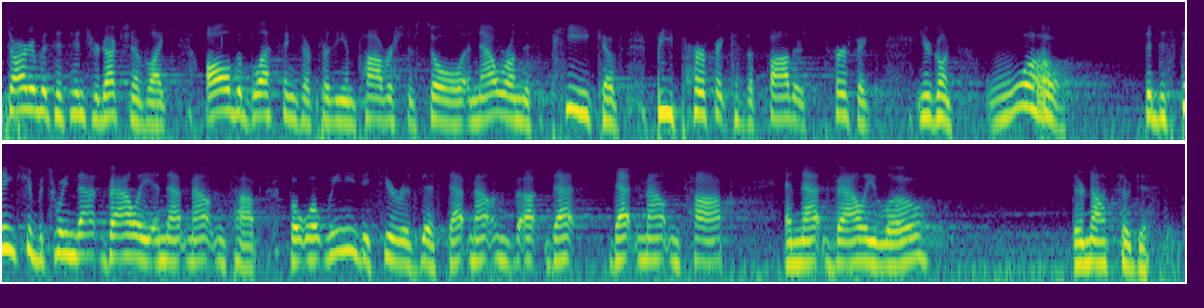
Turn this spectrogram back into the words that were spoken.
started with this introduction of like, all the blessings are for the impoverished of soul. And now we're on this peak of be perfect because the Father is perfect. And you're going, whoa, the distinction between that valley and that mountaintop. But what we need to hear is this that, mountain, uh, that, that mountaintop and that valley low, they're not so distant.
